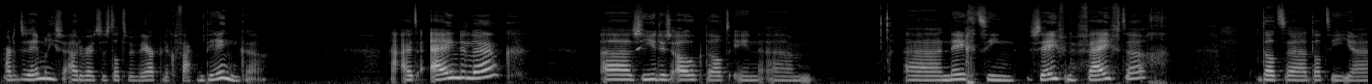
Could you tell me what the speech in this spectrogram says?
Maar dat is helemaal niet zo ouderwets als dat we werkelijk vaak denken. Nou, uiteindelijk uh, zie je dus ook dat in um, uh, 1957 dat, uh, dat die uh,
